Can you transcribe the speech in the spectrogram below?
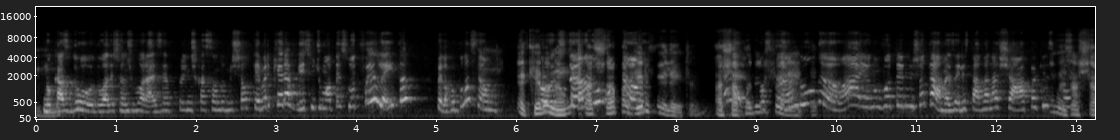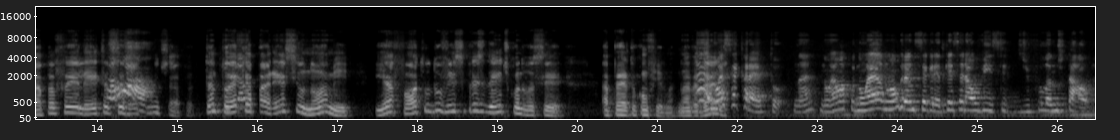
Uhum. No caso do, do Alexandre de Moraes, é por indicação do Michel Temer, que era vice de uma pessoa que foi eleita pela população. É, queira ou não, a chapa não. dele foi eleita. A é, chapa dele foi eleita. ou não. Ah, eu não votei no Michel mas ele estava na chapa que... Não, mas a chapa foi eleita, você vota na chapa. Tanto então... é que então aparece o nome e a foto do vice-presidente quando você aperta o confirma, não é verdade? É, não é secreto, né? Não é, uma, não, é, não é um grande segredo. Quem será o vice de fulano de tal?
